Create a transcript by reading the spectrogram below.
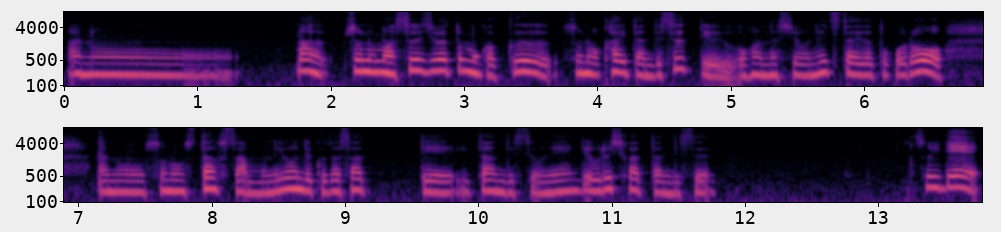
あのー、まあそのまあ数字はともかくその書いたんですっていうお話をね伝えたところあのそのスタッフさんもね読んでくださっていたんですよねで嬉しかったんです。それで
